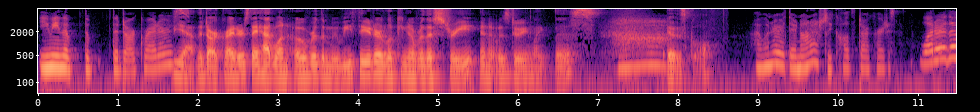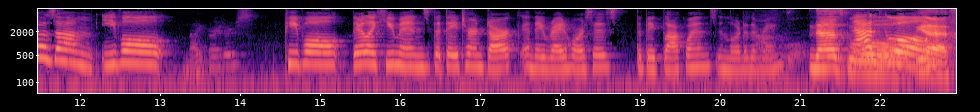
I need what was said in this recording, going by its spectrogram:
You mean the the, the Dark Riders? yeah, the dark riders. They had one over the movie theater looking over the street and it was doing like this. It was cool. I wonder if they're not actually called the Dark Riders. What are those um evil Night Riders? people? They're like humans, but they turn dark and they ride horses. The big black ones in Lord of the Rings. Nazgul. Nazgul. Yes.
